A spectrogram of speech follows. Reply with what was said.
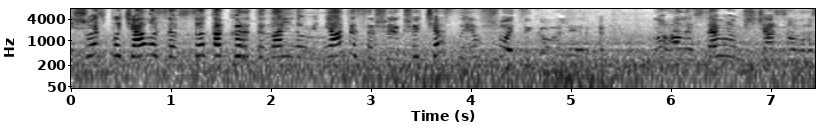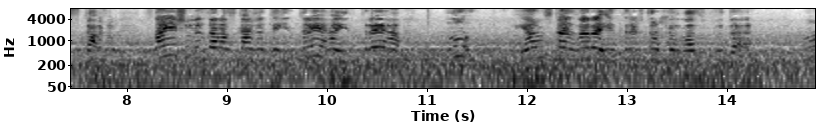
і щось почалося все так кардинально мінятися, що, якщо чесно, я в шоці, кавалерка. Ну, але все вам з часом розкажу. Знаю, що ви зараз скажете інтрига, інтрига. Ну, я вам скажу, зараз інтриг трохи в нас буде. Ну,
